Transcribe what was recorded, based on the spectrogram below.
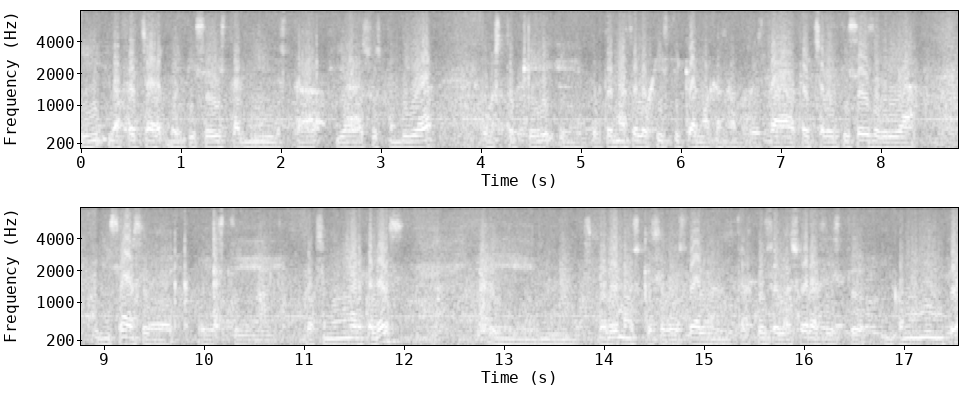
y la fecha 26 también está ya suspendida, puesto que eh, por temas de logística no alcanzamos. Esta fecha 26 debería iniciarse este próximo miércoles. Eh, esperemos que se resuelva en el transcurso de las horas este inconveniente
